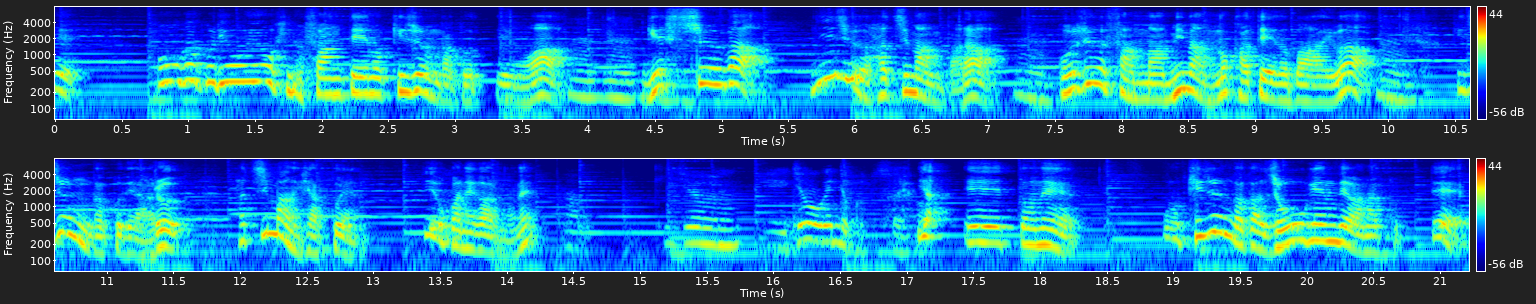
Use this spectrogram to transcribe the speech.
で高額療養費の算定の基準額っていうのはうんうん月収が28万からうん。53万未満の家庭の場合はうん。基準額である8万100円っていうお金があるのね。あ基準、えー上限こと？それは。いや、えーっとね、この基準額は上限ではなくって、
